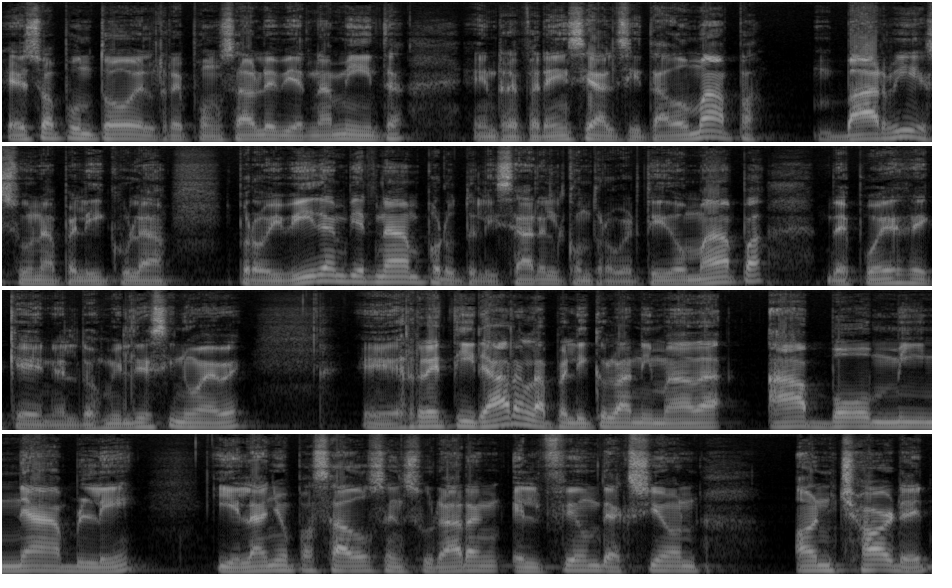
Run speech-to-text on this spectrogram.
Eso apuntó el responsable vietnamita en referencia al citado mapa. Barbie es una película prohibida en Vietnam por utilizar el controvertido mapa después de que en el 2019 eh, retiraran la película animada Abominable y el año pasado censuraran el film de acción Uncharted.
